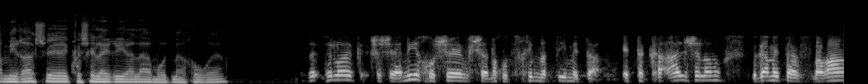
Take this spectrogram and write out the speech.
אמירה שקשה לעירייה לעמוד מאחוריה? זה, זה לא... כשאני חושב שאנחנו צריכים להתאים את, ה, את הקהל שלנו וגם את ההסברה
